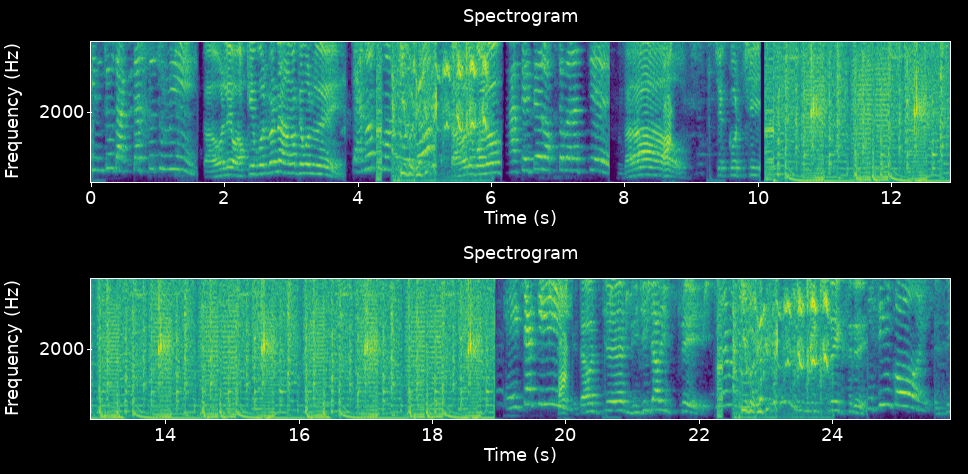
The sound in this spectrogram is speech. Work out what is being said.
কিন্তু ডাক্তার তো তুমি। তাহলে ওকে বলবে না আমাকে বলবে? কেন তোমাকে বলব? তাহলে বলো। হাত কেটে রক্ত বেরাচ্ছে। দাঁড়াও। চেক করছি। এটা হচ্ছে digital spray x-ray x-ray missing কই? মেশিন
